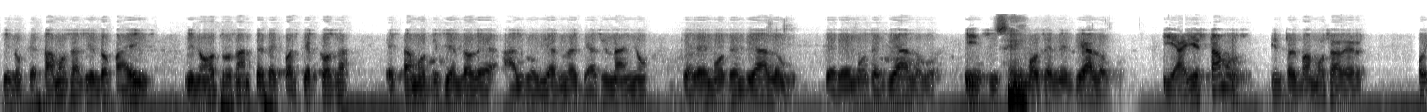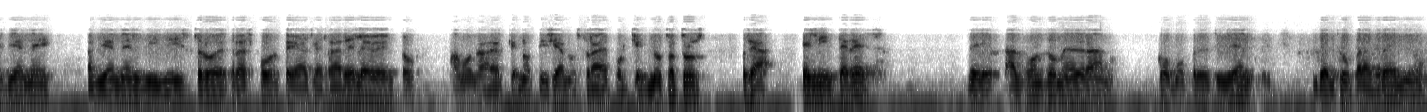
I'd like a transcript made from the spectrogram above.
sino que estamos haciendo país. Y nosotros antes de cualquier cosa estamos diciéndole al gobierno desde hace un año, queremos el diálogo, queremos el diálogo, insistimos en el diálogo. Y ahí estamos. Entonces vamos a ver, hoy viene también el ministro de Transporte a cerrar el evento, vamos a ver qué noticia nos trae, porque nosotros, o sea, el interés de Alfonso Medrano como presidente del supragremio,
